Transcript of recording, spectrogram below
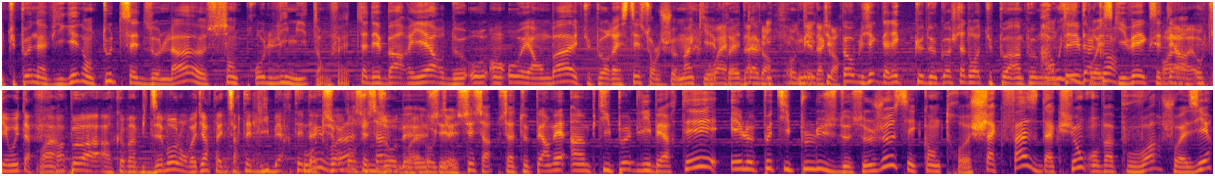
euh, tu peux naviguer dans toute cette zone-là euh, sans trop de limites en fait. Tu as des barrières de haut en haut et en bas et tu peux rester sur le chemin qui est Ouais, préétabli. d'accord, ok, mais tu d'accord. pas obligé d'aller que de gauche à droite, tu peux un peu Ah oui, monter pour esquiver, etc. Ouais, ok, oui, Ouais. un peu à- comme un beat'em all, on va dire, t'as une certaine liberté Oui, d'action voilà, dans une ça. zone. Ben, c'est- ça. Ça te permet un petit peu de liberté. Et le petit plus de ce jeu, c'est qu'entre chaque phase d'action, on va pouvoir choisir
